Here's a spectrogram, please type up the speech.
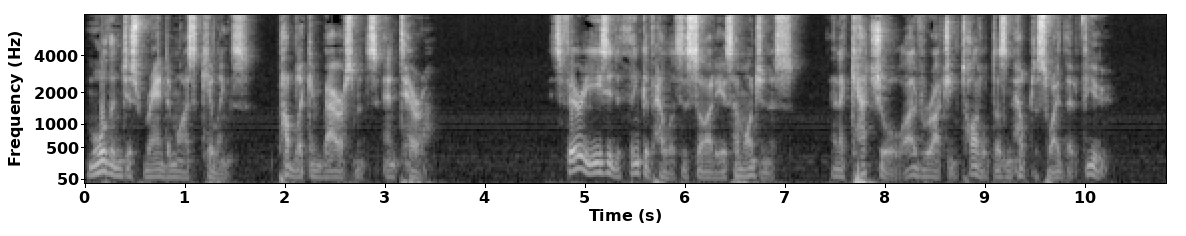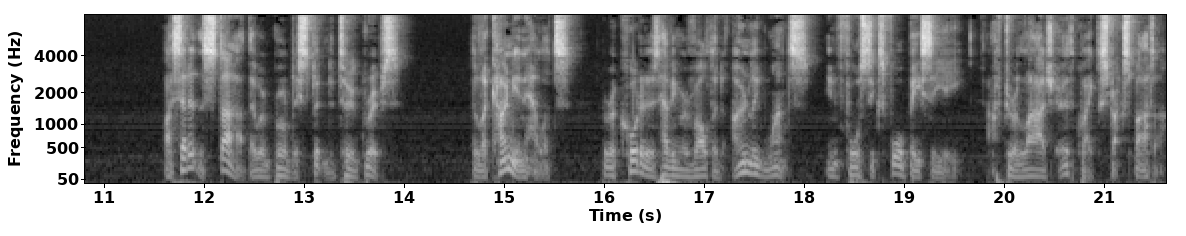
More than just randomized killings, public embarrassments, and terror. It's very easy to think of Helot society as homogenous, and a catch-all overarching title doesn't help dissuade that view. I said at the start they were broadly split into two groups. The Laconian Helots are recorded as having revolted only once in 464 BCE after a large earthquake struck Sparta.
